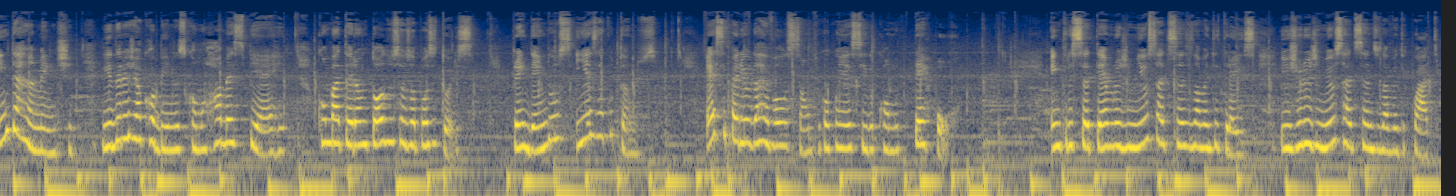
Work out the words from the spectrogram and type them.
Internamente, líderes jacobinos como Robespierre combateram todos os seus opositores, prendendo-os e executando-os. Esse período da Revolução ficou conhecido como Terror. Entre setembro de 1793 e julho de 1794,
